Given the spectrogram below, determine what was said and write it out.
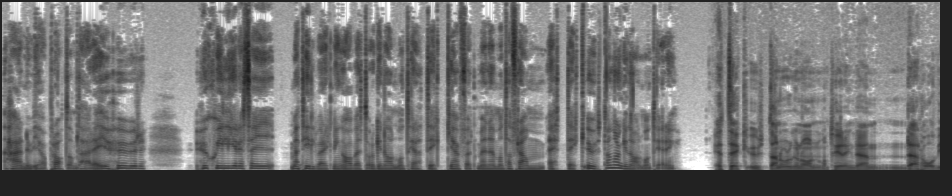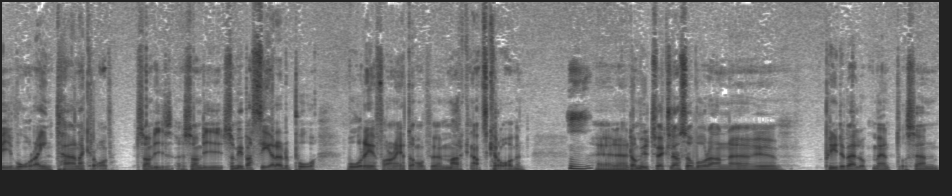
här när vi har pratat om det här, är ju hur, hur skiljer det sig med tillverkning av ett originalmonterat däck jämfört med när man tar fram ett däck utan originalmontering? Ett däck utan originalmontering, den, där har vi våra interna krav som, vi, som, vi, som är baserade på vår erfarenhet av eh, marknadskraven. Mm. De utvecklas av våran eh, pre-development och sen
